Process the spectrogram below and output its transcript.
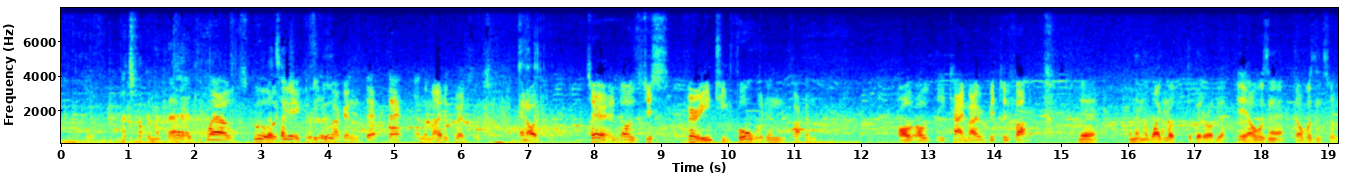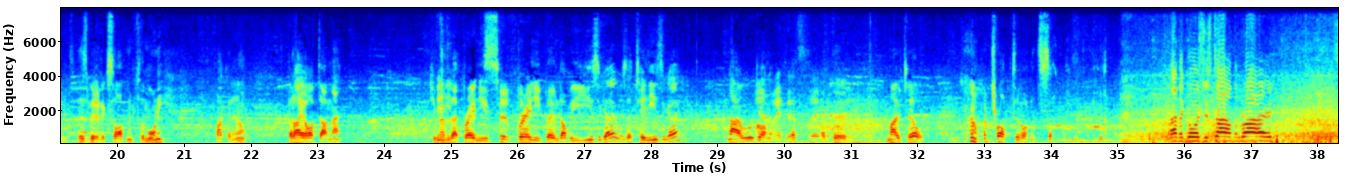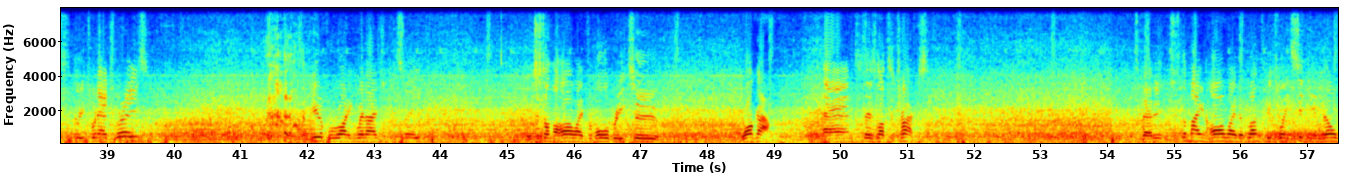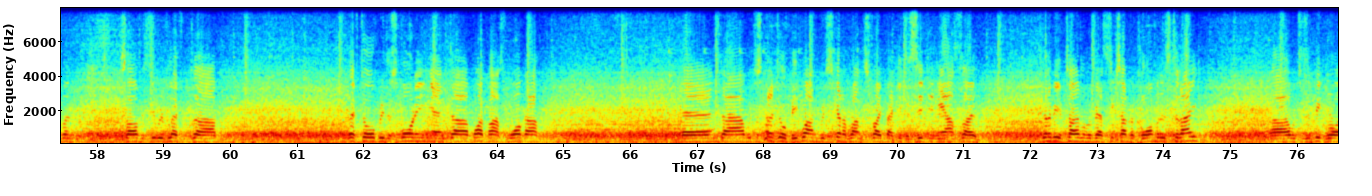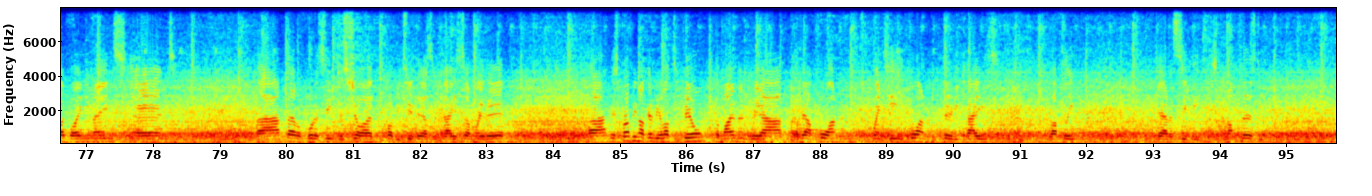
That's fucking not bad. Well, it's good, That's actually yeah, because pretty the good. fucking that that and the motor grabs it. And I turned, I was just very inching forward and fucking I, I, it came over a bit too far. Yeah. And then the weight And got the better of you. Yeah, I wasn't Yeah. I wasn't sort of There's a bit of excitement for the morning. Fucking hell. But hey, I've done that. Do you remember that brand new brand new BMW years ago? Was that 10 years ago? No, we were Oh, down maybe at, that's at, that. at the motel. I dropped it on its side. Another gorgeous day on the road. It's nearly 28 degrees. Beautiful riding weather as you can see. We're just on the highway from Albury to Wagga and there's lots of trucks. That's about it, which is the main highway that runs between Sydney and Melbourne. So obviously we've left um, left Albury this morning and uh, bypassed Wagga and uh, we're just going to do a big one. We're just going to run straight back into Sydney now. So it's going to be a total of about 600 kilometres today, uh, which is a big ride by any means, and um, that'll put us in just shy of probably 2,000 k somewhere there. Uh, there's probably not going to be a lot to film at the moment. We are about 420, 430 k's roughly out of Sydney, and I'm thirsty.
